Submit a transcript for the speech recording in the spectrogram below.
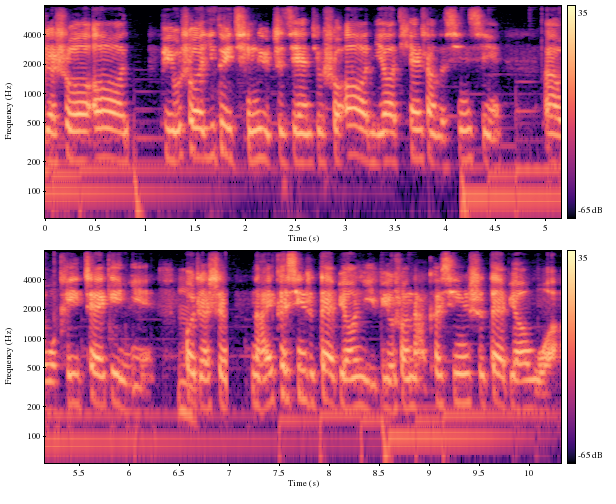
者说，哦，比如说一对情侣之间就说，哦，你要天上的星星，啊，我可以摘给你，或者是哪一颗星是代表你，比如说哪颗星是代表我，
